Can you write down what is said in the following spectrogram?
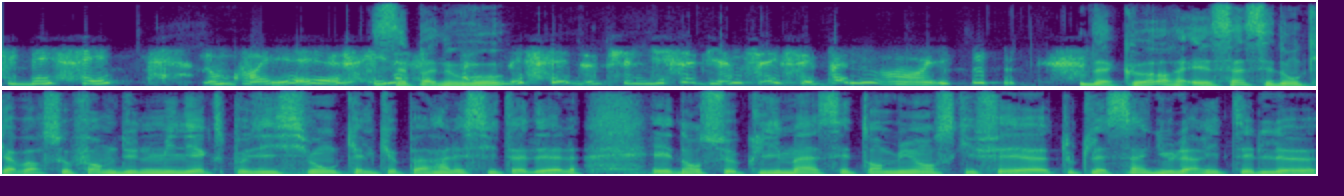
qui baissaient. Donc, vous voyez, C'est pas nouveau. baissé depuis le XVIIe siècle, c'est pas nouveau, oui. D'accord, et ça c'est donc à voir sous forme d'une mini-exposition quelque part à la citadelle. Et dans ce climat, cette ambiance qui fait toute la singularité de le-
